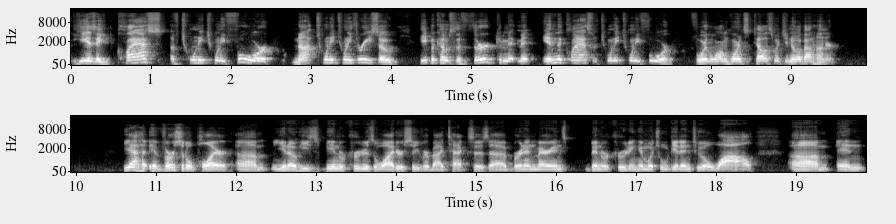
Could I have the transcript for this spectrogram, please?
he is a class of 2024, not 2023. So he becomes the third commitment in the class of 2024 for the Longhorns. Tell us what you know about Hunter. Yeah, a versatile player. Um, you know, he's being recruited as a wide receiver by Texas. Uh, Brennan Marion's been recruiting him, which we'll get into a while. Um, and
